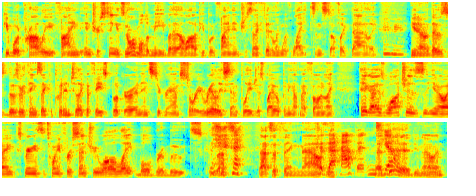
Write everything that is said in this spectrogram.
people would probably find interesting. It's normal to me, but a lot of people would find interesting, like fiddling with lights and stuff like that. Like, mm-hmm. you know, those those are things I could put into like a Facebook or an Instagram story, really simply just by opening up my phone, like. Hey guys, watch as you know I experienced the 21st century while a light bulb reboots because that's that's a thing now. Because that happened. That yeah. did, you know, and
